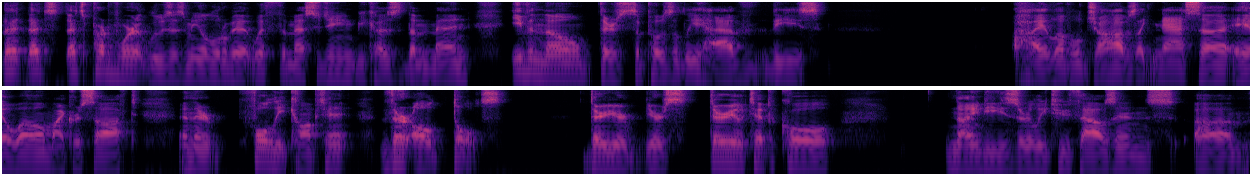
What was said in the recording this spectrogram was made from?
that that's that's part of where it loses me a little bit with the messaging because the men, even though there's supposedly have these high level jobs like NASA, AOL, Microsoft, and they're fully competent, they're all dolts. They're your your stereotypical 90s early 2000s um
